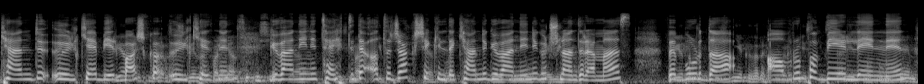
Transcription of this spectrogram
Kendi ülke bir başka ülkenin güvenliğini tehdide atacak şekilde kendi güvenliğini güçlendiremez ve burada Avrupa Birliği'nin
